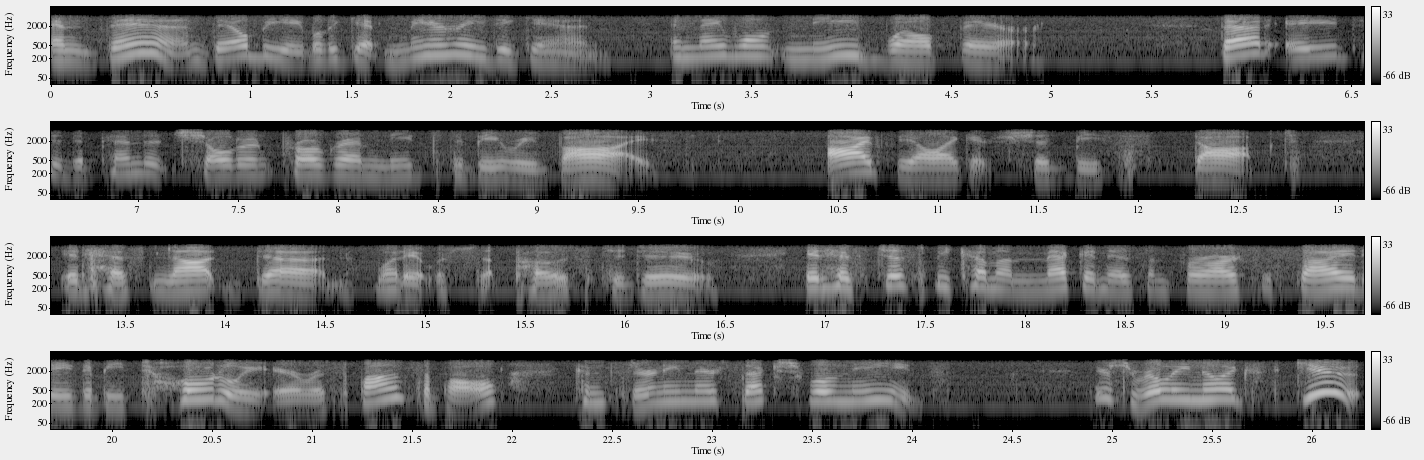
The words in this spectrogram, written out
And then they'll be able to get married again and they won't need welfare. That aid to dependent children program needs to be revised. I feel like it should be stopped. It has not done what it was supposed to do. It has just become a mechanism for our society to be totally irresponsible concerning their sexual needs. There's really no excuse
